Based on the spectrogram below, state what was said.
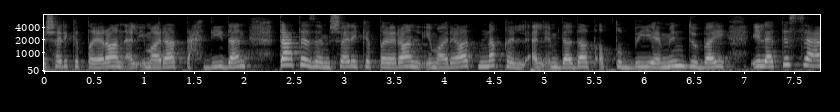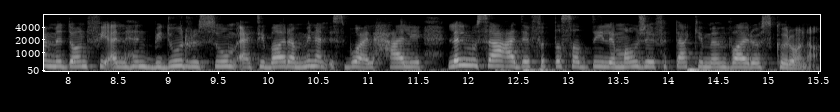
شركة طيران الإمارات تحديدا. تعتزم شركة طيران الإمارات نقل الإمدادات الطبية من دبي إلى تسع مدن في الهند بدون رسوم اعتبارا من الأسبوع الحالي للمساعدة في التصدي لموجة فتاكة من فيروس كورونا.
